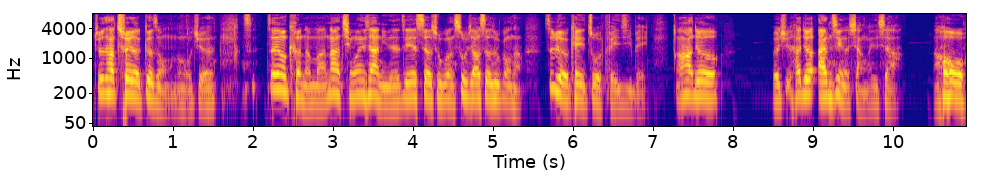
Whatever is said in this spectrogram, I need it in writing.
就是他吹了各种，我觉得真有可能吗？那请问一下，你的这些射出工塑胶射出工厂是不是有可以做飞机杯？然后他就回去，他就安静的想了一下，然后。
